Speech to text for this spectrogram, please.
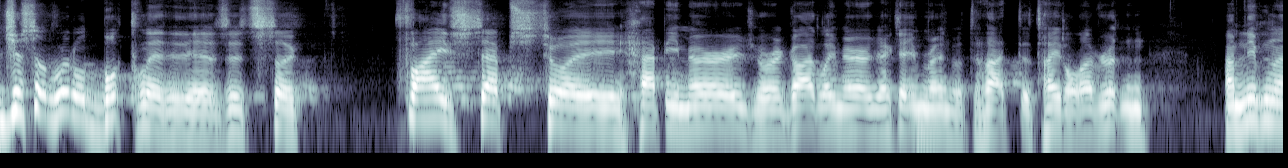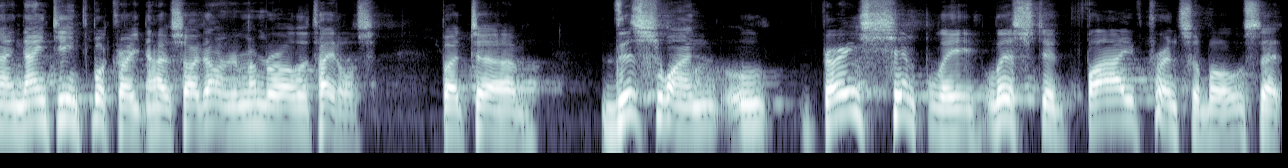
just a little booklet it is. It's uh, five steps to a happy marriage or a godly marriage. I can't remember the, the title. I've written, I'm in my 19th book right now, so I don't remember all the titles. But um this one very simply listed five principles that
